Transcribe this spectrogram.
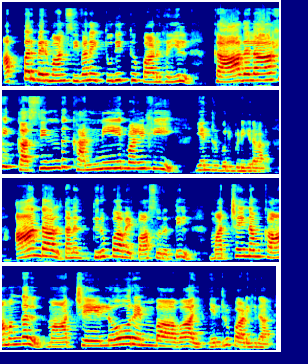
அப்பர் பெருமான் சிவனை துதித்து பாடுகையில் காதலாகி கசிந்து கண்ணீர் மல்கி என்று குறிப்பிடுகிறார். ஆண்டாள் தனது திருப்பாவை பாசுரத்தில் மற்றை நம் காமங்கள் மாற்றேலோரெம்பாவாய் என்று பாடுகிறார்.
